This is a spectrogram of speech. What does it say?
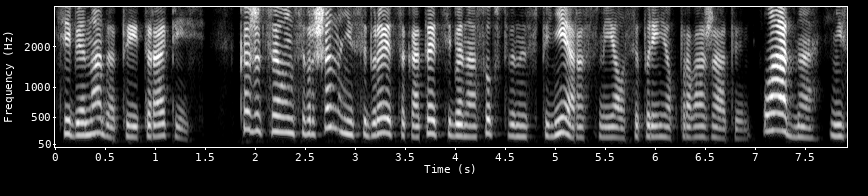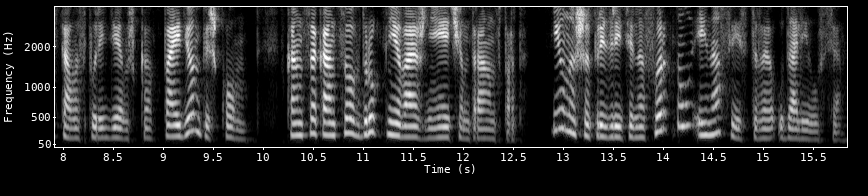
«Тебе надо, ты торопись». «Кажется, он совершенно не собирается катать себя на собственной спине», – рассмеялся паренек-провожатый. «Ладно», – не стала спорить девушка, – «пойдем пешком» конце концов, друг мне важнее, чем транспорт». Юноша презрительно фыркнул и, насвистывая, удалился.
